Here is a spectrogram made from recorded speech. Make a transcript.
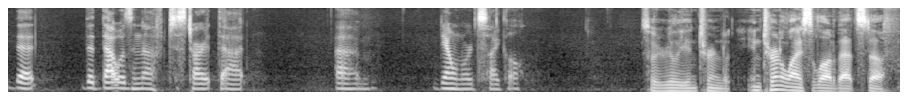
that that that was enough to start that um, downward cycle. So he really intern- internalized a lot of that stuff.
